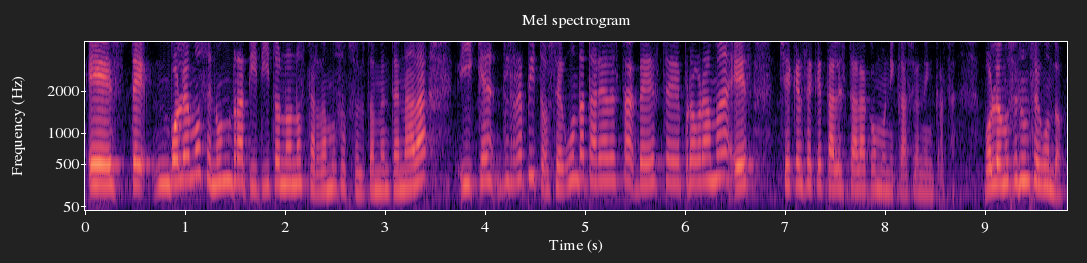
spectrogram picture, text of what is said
Este, volvemos en un ratitito, no nos tardamos absolutamente nada. Y que, repito, segunda tarea de, esta, de este programa es chéquense qué tal está la comunicación en casa. Volvemos en un segundo.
